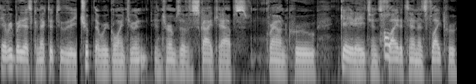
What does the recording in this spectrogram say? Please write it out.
everybody that's connected to the trip that we're going to in, in terms of skycaps, ground crew, gate agents, flight attendants, flight crew.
